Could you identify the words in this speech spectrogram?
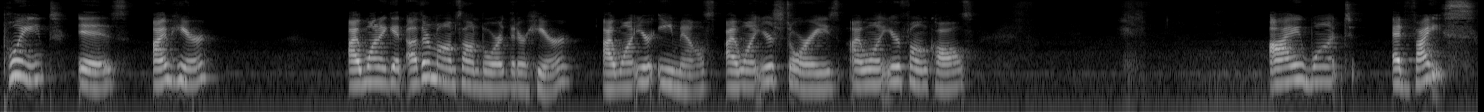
Point is, I'm here. I want to get other moms on board that are here I want your emails. I want your stories. I want your phone calls. I want advice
